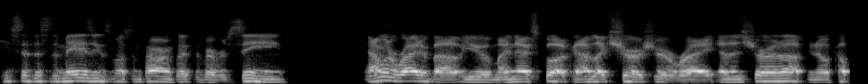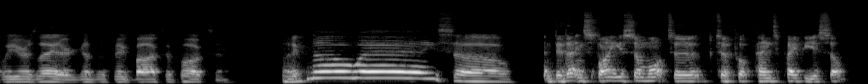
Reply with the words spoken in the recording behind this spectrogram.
he said, "This is amazing. It's the most empowering place I've ever seen." And I'm going to write about you in my next book. And I was like, "Sure, sure, right." And then, sure enough, you know, a couple of years later, he comes this big box of books, and I'm like, "No way!" So And did that inspire you somewhat to, to put pen to paper yourself?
